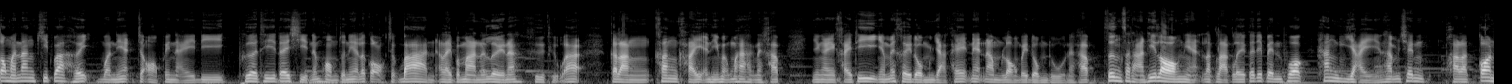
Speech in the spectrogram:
ต้องมานั่งคิดว่าเฮ้ยวันนี้จะออกไปไหนดี เพื่อที่ได้ฉีดน้ำหอมตัวนี้แล้วก็ออกจากบ้านอะไรประมาณนั้นเลยนะ คือถือว่ากำลังคลั่งไคล้อันนี้มากๆนะครับยังไงใครที่ยังไม่เคยดมอยากให้แนะนำลองไปดมดูนะครับซึ่งสถานที่ลองเนี่ยหลักๆ เลยก็จะเป็นพวกห้างใหญ่นะครับเช่นพารากอน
